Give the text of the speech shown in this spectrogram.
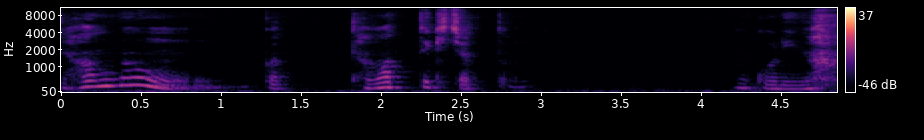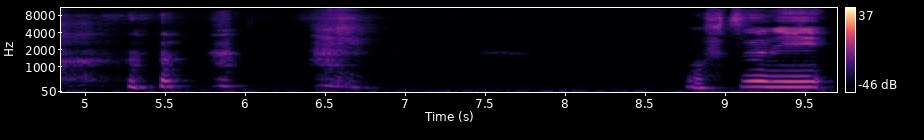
で半分が溜まってきちゃった。残りの。普通に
